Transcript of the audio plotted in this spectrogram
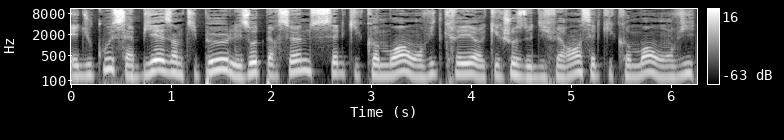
et du coup, ça biaise un petit peu les autres personnes, celles qui, comme moi, ont envie de créer euh, quelque chose de différent, celles qui, comme moi, ont envie,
